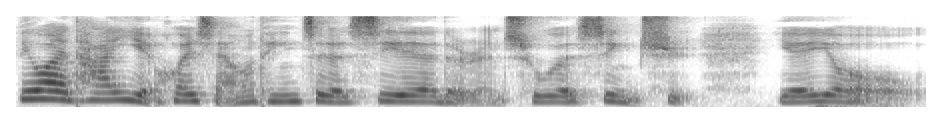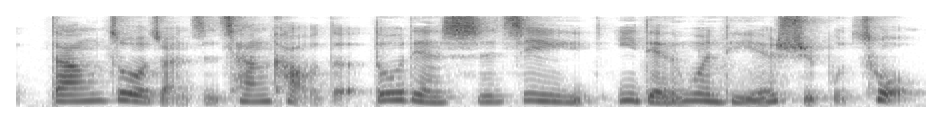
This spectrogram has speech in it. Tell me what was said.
另外，他也会想要听这个系列的人除了兴趣，也有当做转职参考的，多点实际一点的问题，也许不错。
